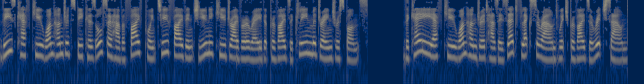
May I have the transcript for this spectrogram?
These KEF Q100 speakers also have a 5.25-inch UniQ driver array that provides a clean mid-range response. The KEF Q100 has a Z-Flex surround which provides a rich sound.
